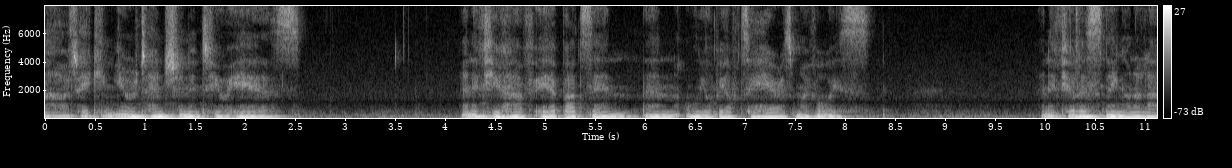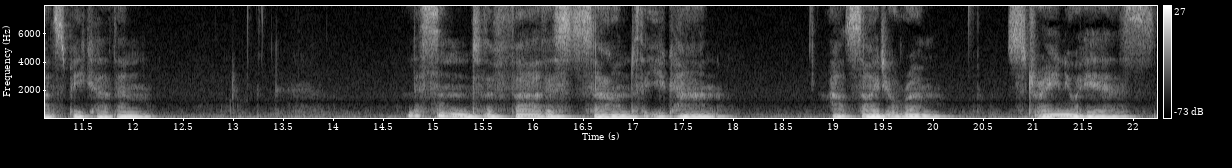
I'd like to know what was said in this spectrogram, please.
Now taking your attention into your ears. And if you have earbuds in, then all you'll be able to hear is my voice. And if you're listening on a loudspeaker, then listen to the furthest sound that you can outside your room. Strain your ears.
